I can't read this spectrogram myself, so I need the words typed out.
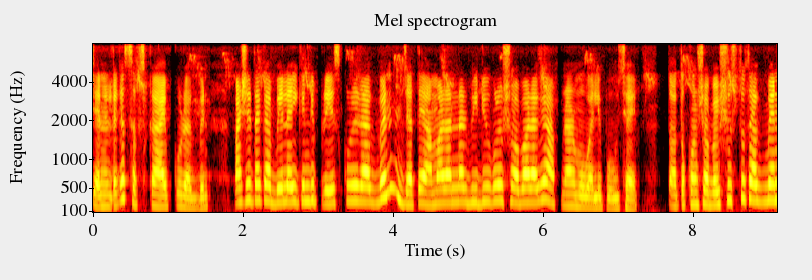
চ্যানেলটাকে সাবস্ক্রাইব করে রাখবেন। পাশে থাকা বেল আইকনটি প্রেস করে রাখবেন, যাতে আমার রান্নার ভিডিওগুলো সবার আগে আপনার মোবাইলে পৌঁছায়। ততক্ষণ সবাই সুস্থ থাকবেন,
